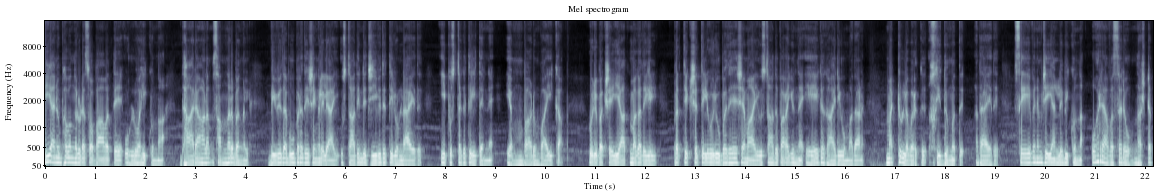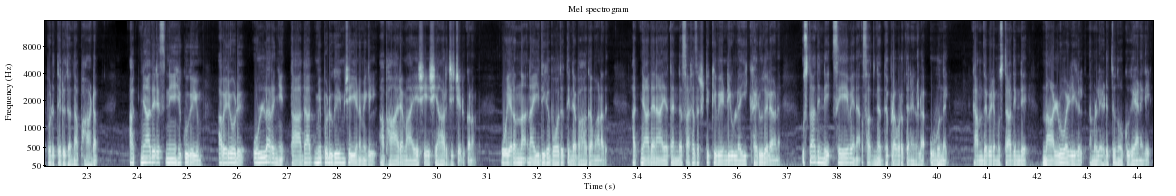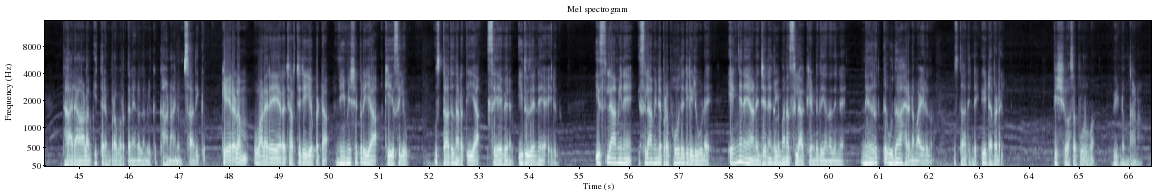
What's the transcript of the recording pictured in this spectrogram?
ഈ അനുഭവങ്ങളുടെ സ്വഭാവത്തെ ഉൾവഹിക്കുന്ന ധാരാളം സന്ദർഭങ്ങൾ വിവിധ ഭൂപ്രദേശങ്ങളിലായി ഉസ്താദിന്റെ ജീവിതത്തിലുണ്ടായത് ഈ പുസ്തകത്തിൽ തന്നെ എമ്പാടും വായിക്കാം. ഒരുപക്ഷെ ഈ ആത്മകഥയിൽ പ്രത്യക്ഷത്തിൽ ഒരു ഉപദേശമായി ഉസ്താദ് പറയുന്ന ഏക കാര്യവും അതാണ്. മറ്റുള്ളവർക്ക് ഹിദുമത്ത് അതായത് സേവനം ചെയ്യാൻ ലഭിക്കുന്ന ഒരവസരവും നഷ്ടപ്പെടുത്തരുതെന്ന പാഠം. അജ്ഞാതരെ സ്നേഹിക്കുകയും അവരോട് ഉള്ളറിഞ്ഞ് താതാത്മ്യപ്പെടുകയും ചെയ്യണമെങ്കിൽ അപാരമായ ശേഷി ആർജിച്ചെടുക്കണം. ഉയർന്ന നൈതിക ബോധത്തിന്റെ ഭാഗമാണത്. അജ്ഞാതനായ തന്റെ സഹസൃഷ്ടിക്ക് വേണ്ടിയുള്ള ഈ കരുതലാണ് ഉസ്താദിന്റെ സേവന സന്നദ്ധ പ്രവർത്തനങ്ങളുടെ ഊന്നൽ. കന്തപുരം ഉസ്താദിന്റെ നാളുവഴികൾ നമ്മൾ എടുത്തു നോക്കുകയാണെങ്കിൽ ധാരാളം ഇത്തരം പ്രവർത്തനങ്ങൾ നമുക്ക് കാണാനും സാധിക്കും. കേരളം വളരെയേറെ ചർച്ച ചെയ്യപ്പെട്ട നിമിഷപ്രിയ കേസിലും ഉസ്താദ് നടത്തിയ സേവനം ഇതുതന്നെയായിരുന്നു. ഇസ്ലാമിനെ ഇസ്ലാമിന്റെ പ്രബോധകരിലൂടെ എങ്ങനെയാണ് ജനങ്ങൾ മനസ്സിലാക്കേണ്ടത് എന്നതിന്റെ നേർത്ത ഉദാഹരണമായിരുന്നു ഉസ്താദിന്റെ ഇടപെടൽ. വിശ്വാസപൂർവം വീണ്ടും കാണാം.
